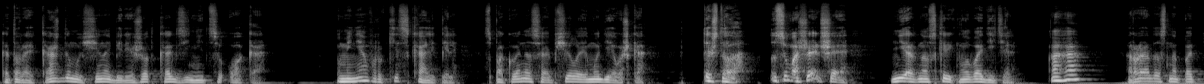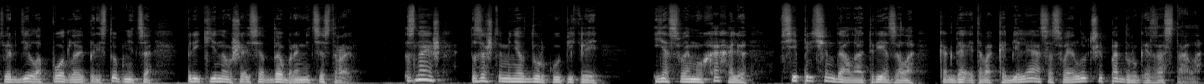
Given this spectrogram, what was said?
которое каждый мужчина бережет как зеницу ока. «У меня в руке скальпель», — спокойно сообщила ему девушка. «Ты что, сумасшедшая?» — нервно вскрикнул водитель. «Ага», радостно подтвердила подлая преступница, прикинувшаяся доброй медсестрой. «Знаешь, за что меня в дурку упекли? Я своему хахалю все причиндалы отрезала, когда этого кобеля со своей лучшей подругой застала.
